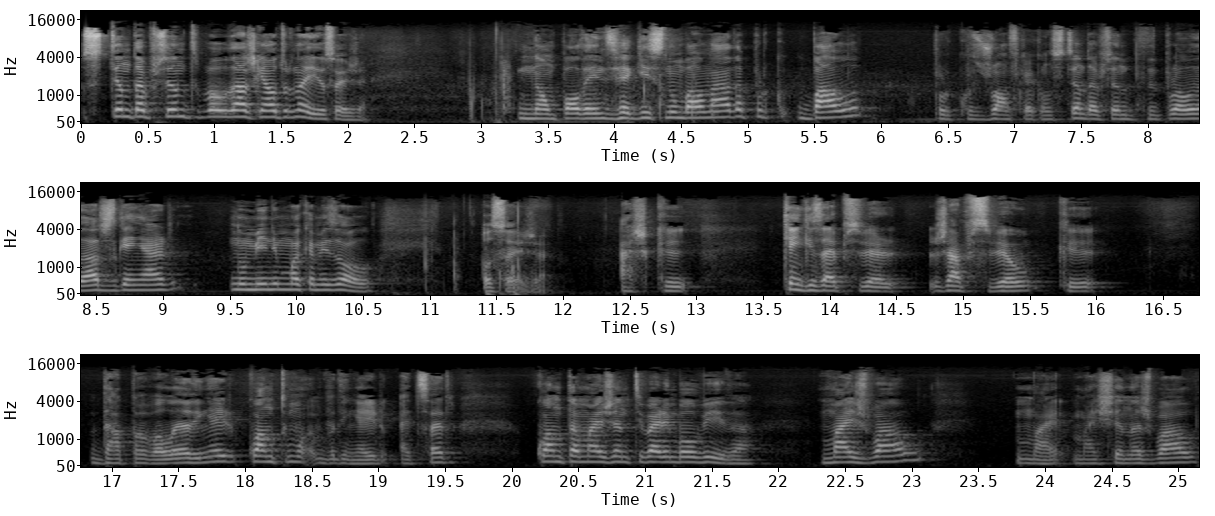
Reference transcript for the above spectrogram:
70% de probabilidades de ganhar o torneio. Ou seja, não podem dizer que isso não vale nada porque vale, porque o João fica com 70% de probabilidades de ganhar no mínimo uma camisola. Ou seja, acho que quem quiser perceber já percebeu que dá para valer dinheiro, quanto dinheiro, etc. Quanto mais gente tiver envolvida, mais vale, mais, mais cenas vale,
